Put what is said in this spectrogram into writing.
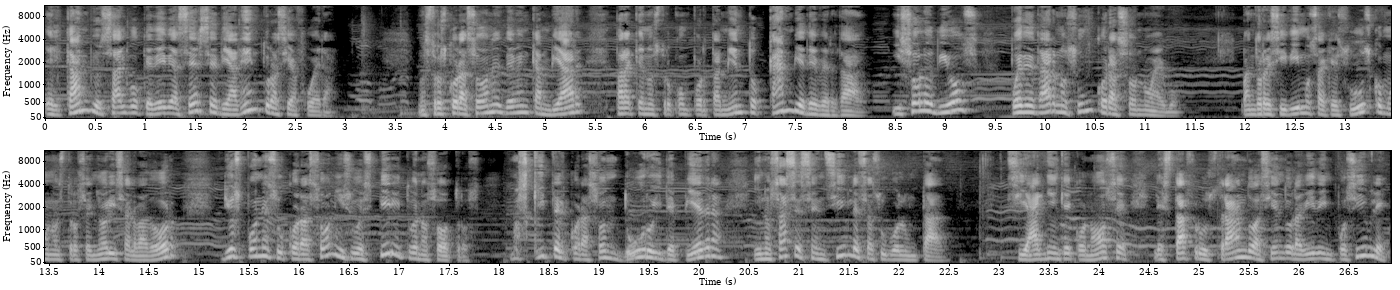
el cambio es algo que debe hacerse de adentro hacia afuera. Nuestros corazones deben cambiar para que nuestro comportamiento cambie de verdad. Y solo Dios puede darnos un corazón nuevo. Cuando recibimos a Jesús como nuestro Señor y Salvador, Dios pone su corazón y su espíritu en nosotros. Nos quita el corazón duro y de piedra y nos hace sensibles a su voluntad. Si alguien que conoce le está frustrando haciendo la vida imposible,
